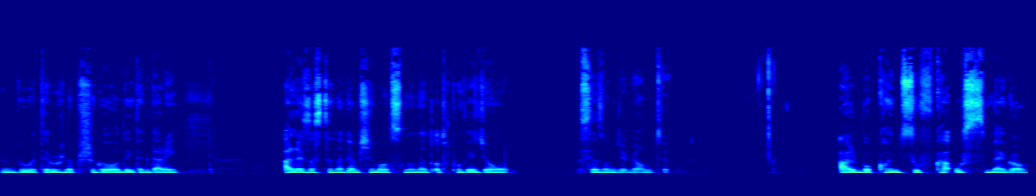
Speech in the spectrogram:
były te różne przygody i tak dalej. Ale zastanawiam się mocno nad odpowiedzią sezon dziewiąty albo końcówka ósmego.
